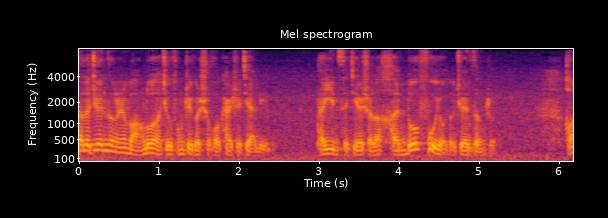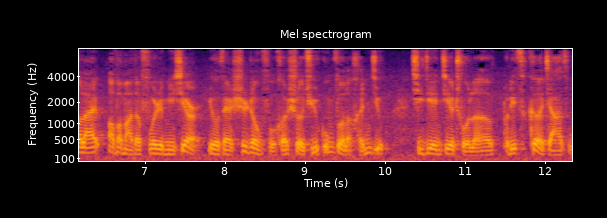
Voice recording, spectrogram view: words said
他的捐赠人网络就从这个时候开始建立了，他因此结识了很多富有的捐赠者。后来，奥巴马的夫人米歇尔又在市政府和社区工作了很久，期间接触了普利斯克家族。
